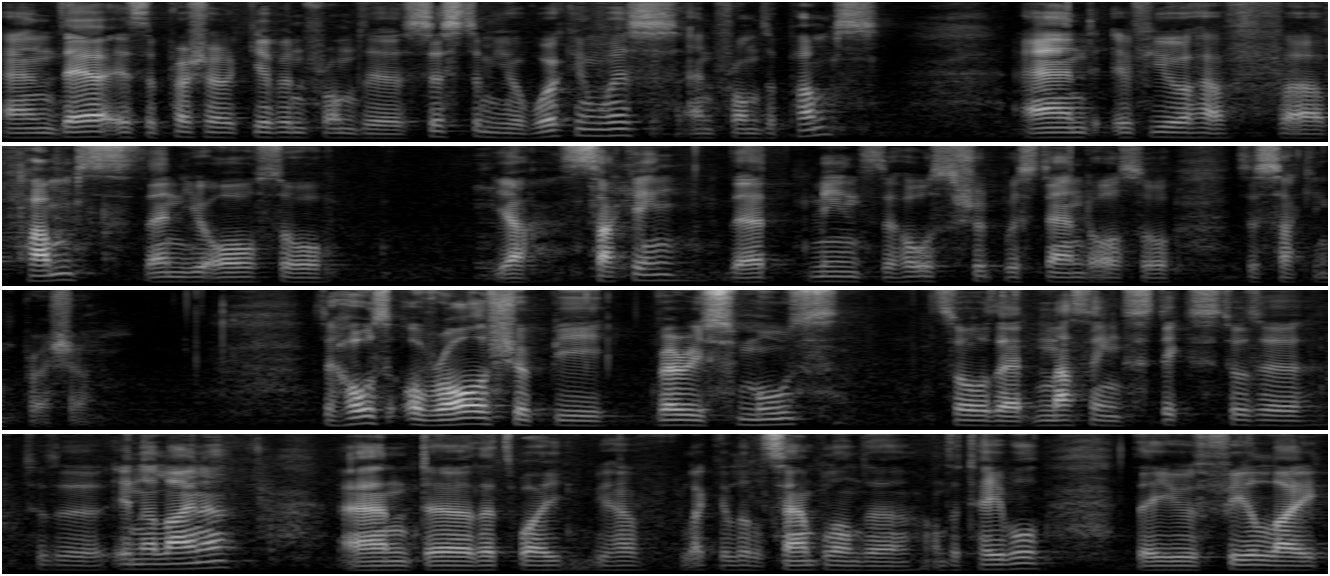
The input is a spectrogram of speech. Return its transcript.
And there is the pressure given from the system you're working with and from the pumps. And if you have uh, pumps, then you also, yeah, sucking. That means the hose should withstand also the sucking pressure. The hose overall should be very smooth so that nothing sticks to the, to the inner liner. And uh, that's why you have like a little sample on the, on the table. There you feel like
